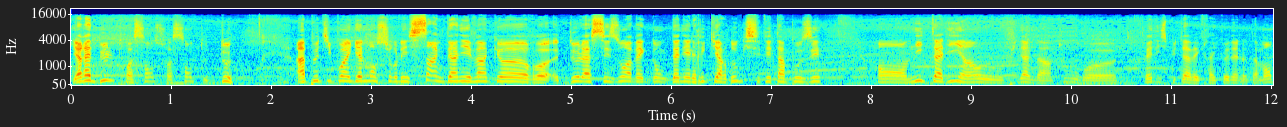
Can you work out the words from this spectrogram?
Il y a Red Bull 362. Un petit point également sur les cinq derniers vainqueurs de la saison avec donc Daniel Ricciardo qui s'était imposé en Italie, hein, au final d'un tour euh, très disputé avec Raikkonen notamment.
